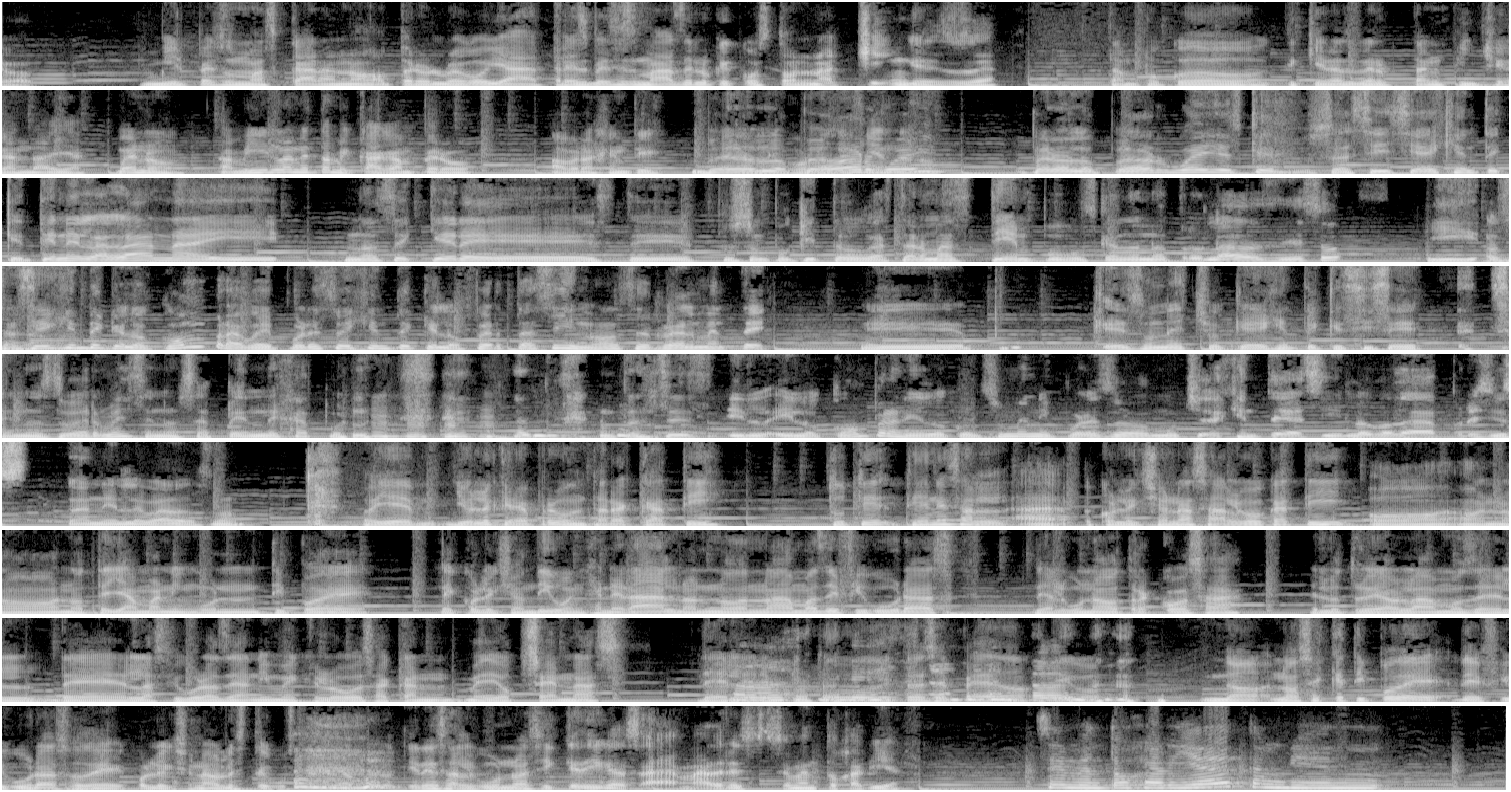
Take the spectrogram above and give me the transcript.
mil pesos más cara, ¿no? Pero luego ya tres veces más de lo que costó, no chingues, o sea, tampoco te quieras ver tan pinche gandalla. Bueno, a mí la neta me cagan, pero habrá gente. Pero lo, peor, güey. Pero lo peor, güey, es que, pues así, si hay gente que tiene la lana y no se quiere, este, pues un poquito gastar más tiempo buscando en otros lados y eso. Y, o sea, sí hay gente que lo compra, güey. Por eso hay gente que lo oferta así, ¿no? O sea, realmente, eh, es un hecho que hay gente que sí se, se nos duerme, se nos apendeja. Por... Entonces, y, lo compran y lo consumen y por eso mucha gente así luego da precios tan elevados, ¿no? Oye, yo le quería preguntar a Katy, ¿tú tienes al, coleccionas algo, Katy, o, no, no te llama ningún tipo de, colección? Digo, en general, no, no nada más de figuras, de alguna otra cosa. El otro día hablábamos de las figuras de anime que luego sacan medio obscenas de leer ah, y todo ese pedo. Digo, no, no sé qué tipo de, figuras o de coleccionables te gustaría, pero tienes alguno así que digas, ah, madre, se me antojaría. Se me antojaría también,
